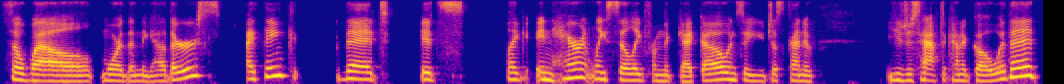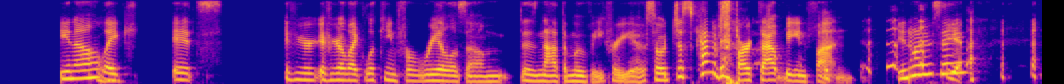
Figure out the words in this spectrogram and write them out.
so well more than the others. I think that it's like inherently silly from the get go. And so you just kind of, you just have to kind of go with it. You know, Mhm. like it's, if you're if you're like looking for realism, this is not the movie for you. So it just kind of starts out being fun. You know what I'm saying?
